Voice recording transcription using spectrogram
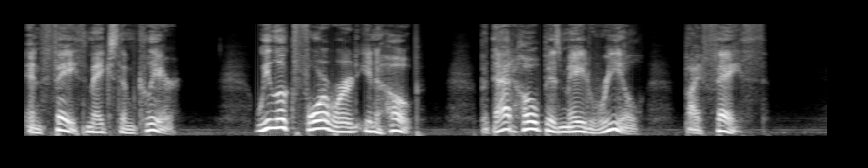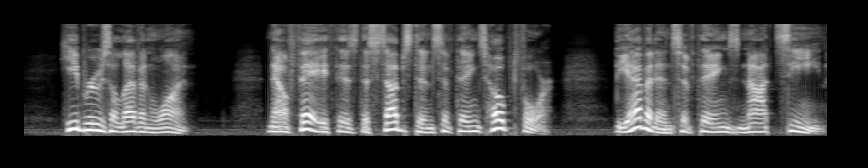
and faith makes them clear. We look forward in hope, but that hope is made real by faith. Hebrews 11:1 Now faith is the substance of things hoped for, the evidence of things not seen.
